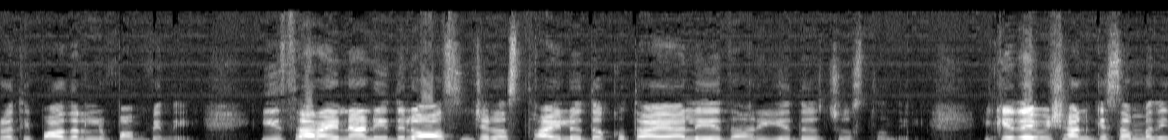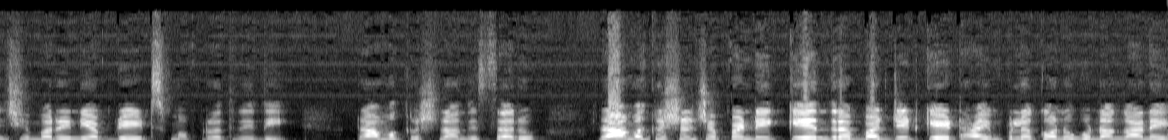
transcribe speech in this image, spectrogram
ప్రతిపాదనలు పంపింది. ఈసారైనా నిధులు ఆశించిన స్థాయిలో దక్కుతాయా లేదా అని ఎదురు చూస్తుంది. ఇక ఇదే విషయానికి సంబంధించి మరిన్ని అప్డేట్స్ మా ప్రతినిధి రామకృష్ణ అందిస్తారు. రామకృష్ణ చెప్పండి కేంద్ర బడ్జెట్ కేటాయింపులకు అనుగుణంగానే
